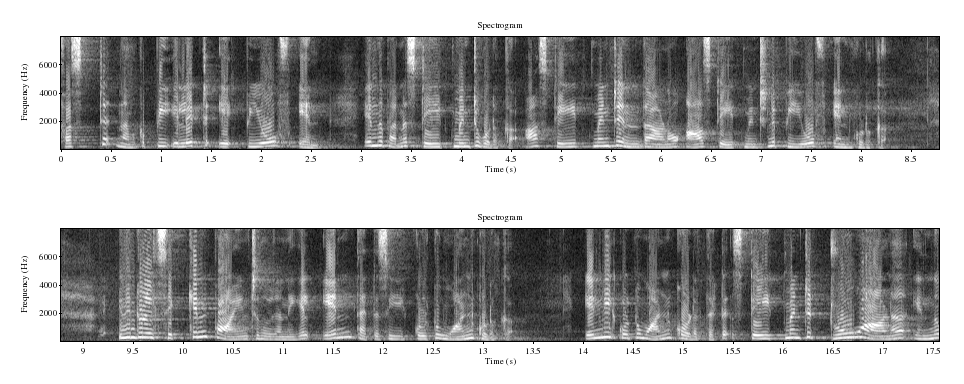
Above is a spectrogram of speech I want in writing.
ഫസ്റ്റ് നമുക്ക് P let a P of N എന്ന് പറഞ്ഞ സ്റ്റേറ്റ്മെന്റ് കൊടുക്കുക. ആ സ്റ്റേറ്റ്മെന്റ് എന്താണോ ആ സ്റ്റേറ്റ്മെന്റിന് പി ഓഫ് എൻ കൊടുക്കുക. ഇതിന്റെ ഉള്ളിൽ സെക്കൻഡ് പോയിന്റ് എന്ന് പറഞ്ഞിട്ടുണ്ടെങ്കിൽ N that is equal to one കൊടുക്കുക. എൻ ഈക്വൾ ടു വൺ കൊടുത്തിട്ട് സ്റ്റേറ്റ്മെന്റ് ട്രൂ ആണ് എന്ന്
